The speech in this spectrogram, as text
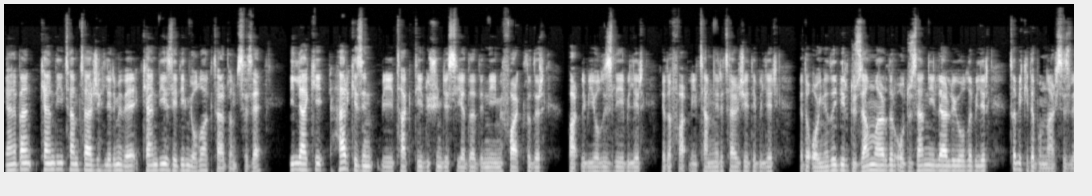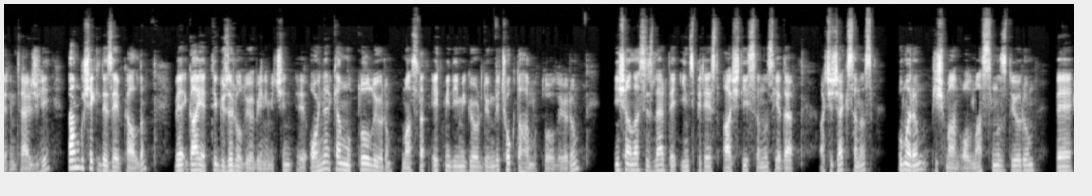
Yani ben kendi item tercihlerimi ve kendi izlediğim yolu aktardım size. İlla ki herkesin bir taktiği, düşüncesi ya da deneyimi farklıdır farklı bir yol izleyebilir ya da farklı itemleri tercih edebilir ya da oynadığı bir düzen vardır o düzenle ilerliyor olabilir. Tabii ki de bunlar sizlerin tercihi. Ben bu şekilde zevk aldım ve gayet de güzel oluyor benim için. E, oynarken mutlu oluyorum. Masraf etmediğimi gördüğümde çok daha mutlu oluyorum. İnşallah sizler de Inspirest açtıysanız ya da açacaksanız umarım pişman olmazsınız diyorum ve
